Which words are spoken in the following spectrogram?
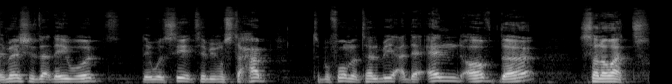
he mentions that they would they would see it to be mustahab to perform the talbiyah at the end of the salawat.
